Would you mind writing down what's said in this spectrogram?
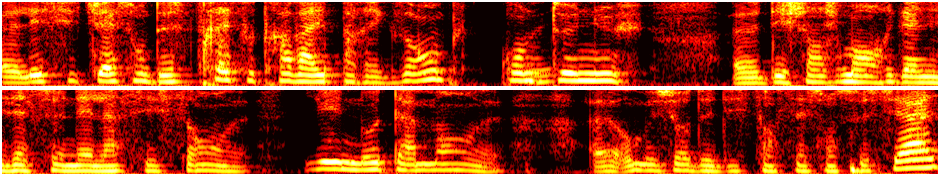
euh, les situations de stress au travail, par exemple, compte tenu des changements organisationnels incessants liés notamment aux mesures de distanciation sociale,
